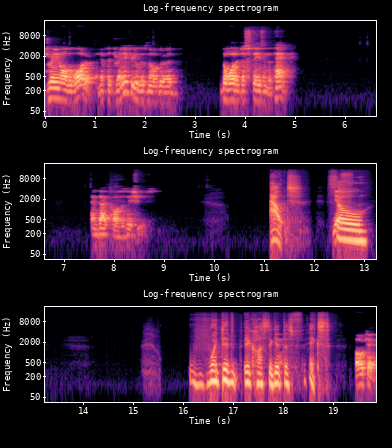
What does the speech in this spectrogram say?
drain all the water. And if the drain field is no good, the water just stays in the tank, and that causes issues. Ouch. Yes. So, what did it cost to get this fixed? Okay, so like I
